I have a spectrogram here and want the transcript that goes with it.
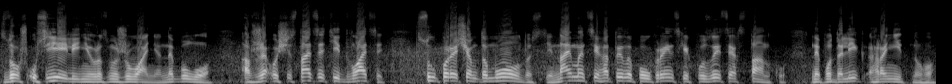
вздовж усієї лінії розмежування не було. А вже о 16.20, всуперечам домовленості, найманці гатили по українських позиціях станку неподалік гранітного.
